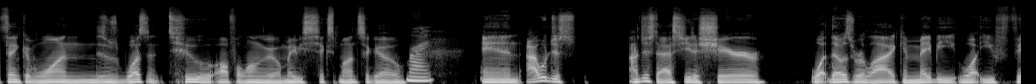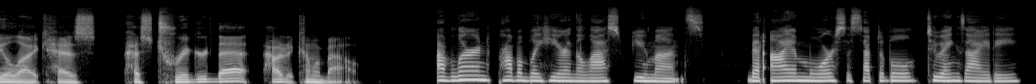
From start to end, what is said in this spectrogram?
think of one, this wasn't too awful long ago, maybe six months ago. Right. And I would just, I just ask you to share what those were like and maybe what you feel like has has triggered that. How did it come about? I've learned probably here in the last few months that I am more susceptible to anxiety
